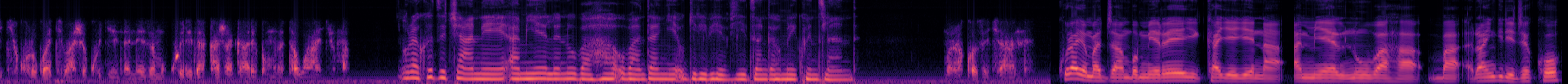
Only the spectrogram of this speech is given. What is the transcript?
igikorwa kibashe kugenda neza mu kwirinda akajagari ku munota wa nyuma. Urakoze cyane amiyeli nubaha ubandanye ugira ibihe byiza ngaho muri queensland. Murakoze cyane. Kuri ayo majambo Mireille Kayeye na Amiel Nubaha barangirije ko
